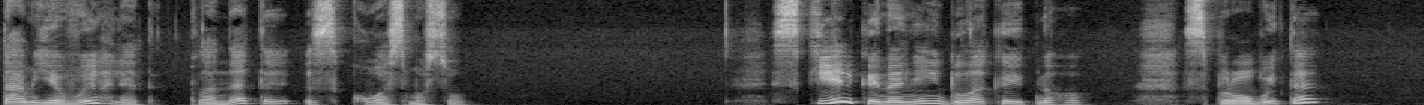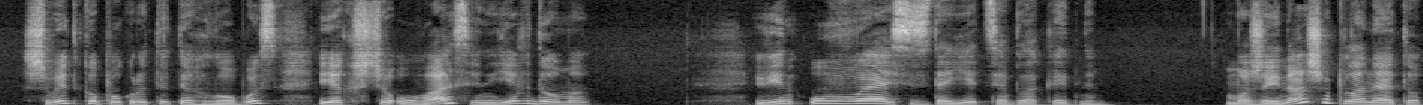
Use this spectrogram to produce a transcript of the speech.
Там є вигляд планети з космосу. Скільки на ній блакитного? Спробуйте швидко покрутити глобус, якщо у вас він є вдома. Він увесь здається блакитним. Може, і нашу планету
